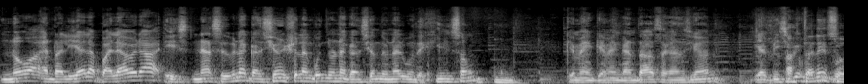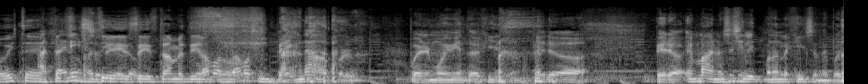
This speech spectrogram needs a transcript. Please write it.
Nova, en realidad la palabra es nace de una canción, yo la encuentro en una canción de un álbum de Hilson, que, me, que me encantaba esa canción. Y al principio Hasta en tipo- eso, ¿viste? Hasta en eso. metido. Sí, sí, está metido en Estamos, todo. estamos impregnados por, por el movimiento de Hilson. Pero, pero es más, no sé si le- ponerle Hilson después.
